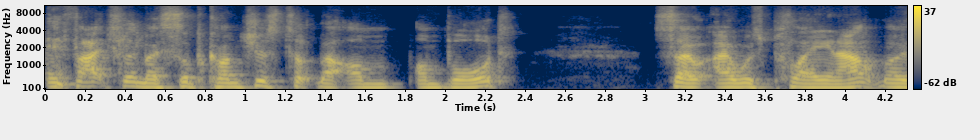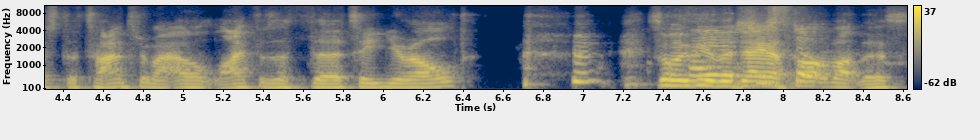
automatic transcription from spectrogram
if actually my subconscious took that on, on board. So I was playing out most of the time through my adult life as a 13 year old. so the other day I thought about this.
